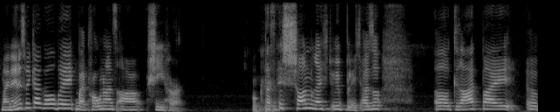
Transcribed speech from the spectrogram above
my name is Vika Goldberg, my pronouns are she, her. Okay. Das ist schon recht üblich. Also, äh, gerade bei, äh,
